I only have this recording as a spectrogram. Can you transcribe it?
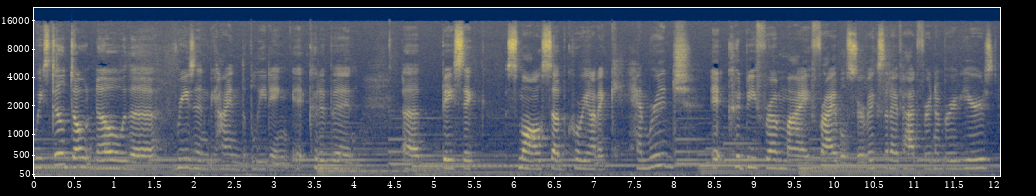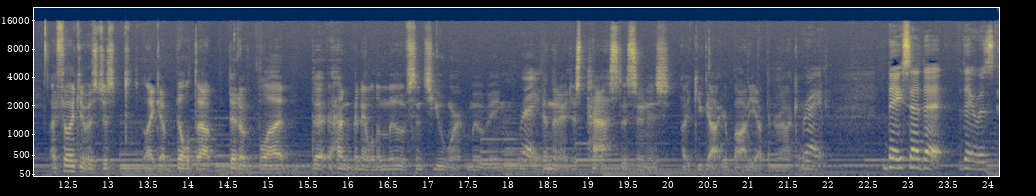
We still don't know the reason behind the bleeding. It could have been a basic small subchorionic hemorrhage. It could be from my friable cervix that I've had for a number of years. I feel like it was just like a built up bit of blood that hadn't been able to move since you weren't moving. Right. And then it just passed as soon as like you got your body up and rocking. Right. They said that there was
